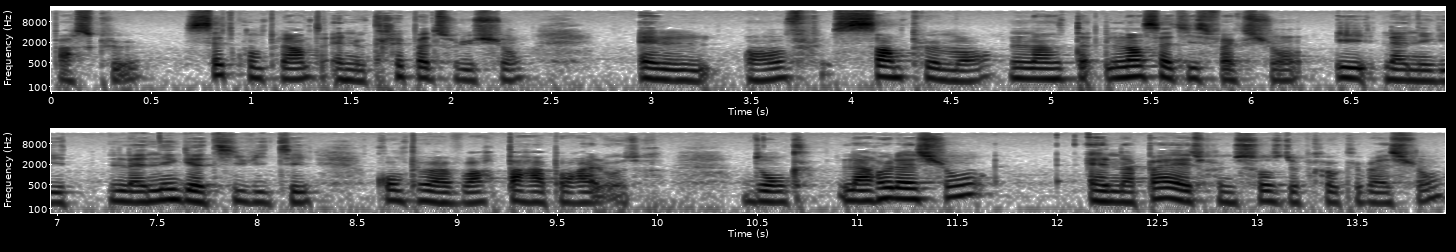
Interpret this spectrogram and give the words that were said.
parce que cette complainte, elle ne crée pas de solution, elle enfle simplement l'insatisfaction et la, la négativité qu'on peut avoir par rapport à l'autre. Donc la relation, elle n'a pas à être une source de préoccupation.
